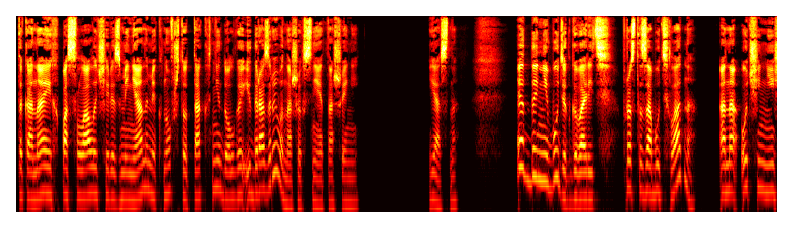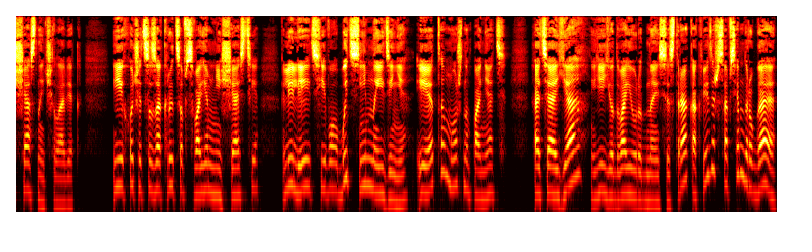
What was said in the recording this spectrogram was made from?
Так она их послала через меня, намекнув, что так недолго и до разрыва наших с ней отношений. Ясно. Эдда не будет говорить. Просто забудь, ладно? Она очень несчастный человек. Ей хочется закрыться в своем несчастье, лелеять его, быть с ним наедине, и это можно понять. Хотя я, ее двоюродная сестра, как видишь, совсем другая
